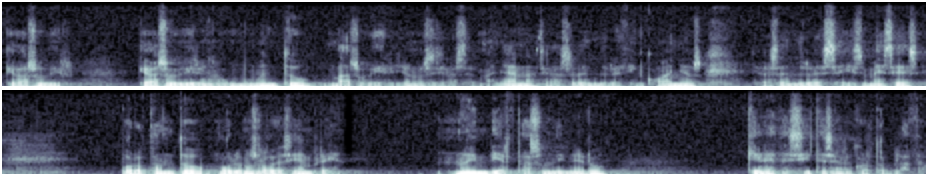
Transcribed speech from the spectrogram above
que va a subir, que va a subir en algún momento, va a subir. Yo no sé si va a ser mañana, si va a ser dentro de cinco años, si va a ser dentro de seis meses. Por lo tanto, volvemos a lo de siempre. No inviertas un dinero que necesites en el corto plazo.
